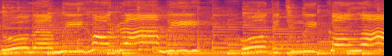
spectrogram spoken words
долами горами ходить Миколай,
